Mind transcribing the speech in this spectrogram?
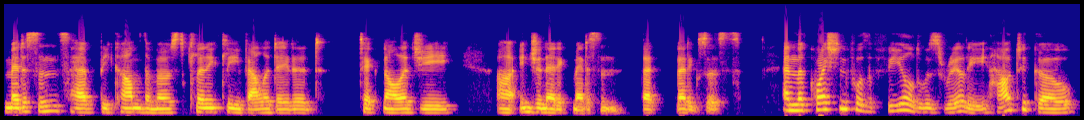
medicines have become the most clinically validated technology uh, in genetic medicine that, that exists. And the question for the field was really how to go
